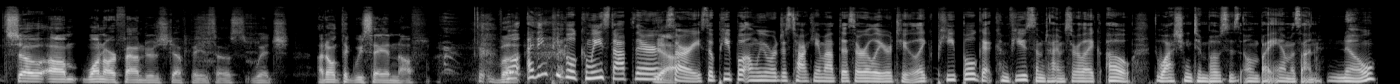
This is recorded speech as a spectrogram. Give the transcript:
So, um, one, our founders, Jeff Bezos, which I don't think we say enough. but well, I think people, can we stop there? Yeah. Sorry. So, people, and we were just talking about this earlier too. Like, people get confused sometimes. They're like, oh, the Washington Post is owned by Amazon. No,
